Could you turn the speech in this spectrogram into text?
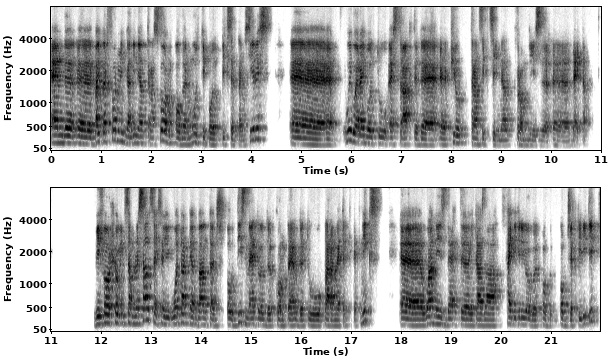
And uh, by performing a linear transform over multiple pixel time series, we were able to extract the pure transit signal from this data. Before showing some results, I say what are the advantages of this method compared to parametric techniques. Uh, one is that uh, it has a high degree of, of objectivity,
